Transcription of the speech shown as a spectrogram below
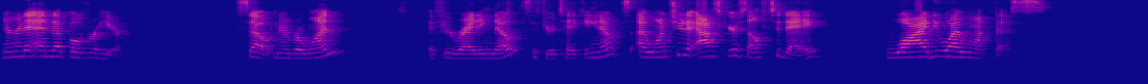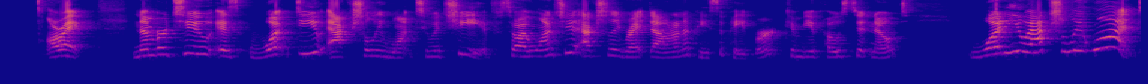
You're going to end up over here. So, number one, if you're writing notes, if you're taking notes, I want you to ask yourself today, why do I want this? All right. Number two is what do you actually want to achieve? So I want you to actually write down on a piece of paper, it can be a post it note. What do you actually want?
